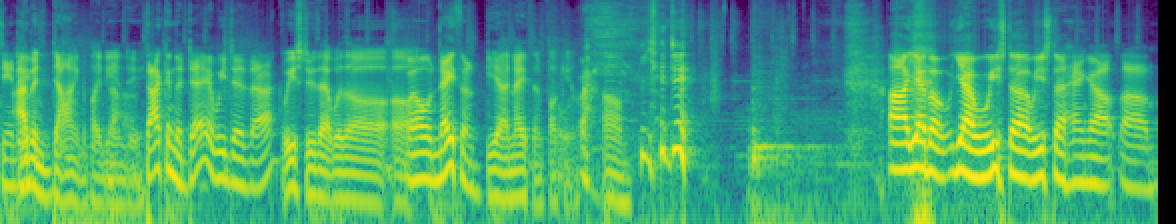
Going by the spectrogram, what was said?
D&D. I've been dying to play D&D. back in the day. We did that. We used to do that with uh, uh Well, Nathan, yeah Nathan fucking um you did. Uh, yeah, but yeah, we used to we used to hang out. Um,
